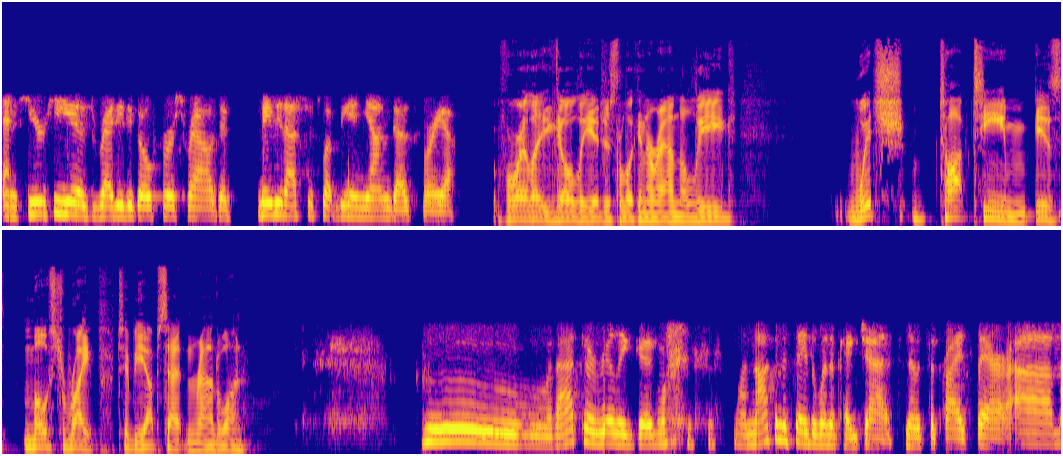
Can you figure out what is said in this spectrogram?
and here he is ready to go first round. And maybe that's just what being young does for you. Before I let you go, Leah, just looking around the league, which top team is most ripe to be upset in round one? Ooh, that's a really good one. well, I'm not going to say the Winnipeg Jets. No surprise there. Um,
